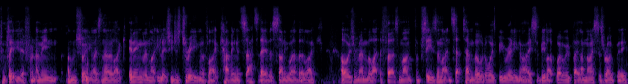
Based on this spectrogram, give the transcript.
completely different. I mean, I'm sure you guys know, like in England, like you literally just dream of like having a Saturday that's sunny weather. Like I always remember like the first month of season, like in September, would always be really nice. It'd be like where we'd play our nicest rugby.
